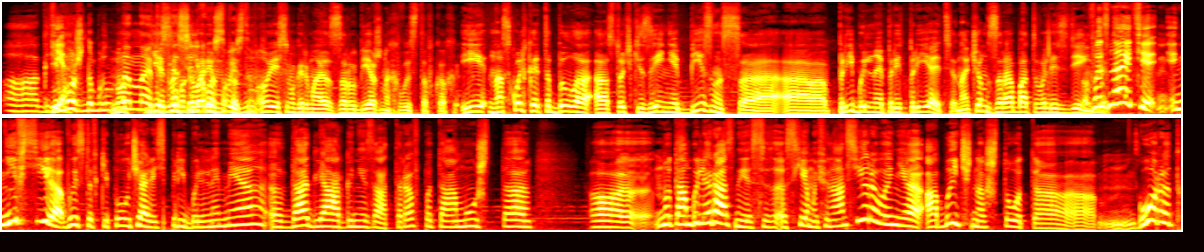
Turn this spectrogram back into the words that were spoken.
А, где? И можно было Но на, на если, этой, мы говорим, ну, если мы говорим о зарубежных выставках. И насколько это было а, с точки зрения бизнеса а, прибыльное предприятие? На чем зарабатывались деньги? Вы знаете, не все выставки получались прибыльными э, да, для организаторов, потому что Uh, ну, там были разные схемы финансирования. Обычно что-то город,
